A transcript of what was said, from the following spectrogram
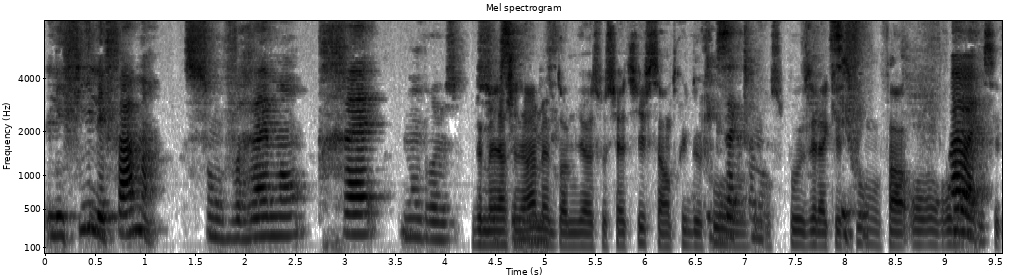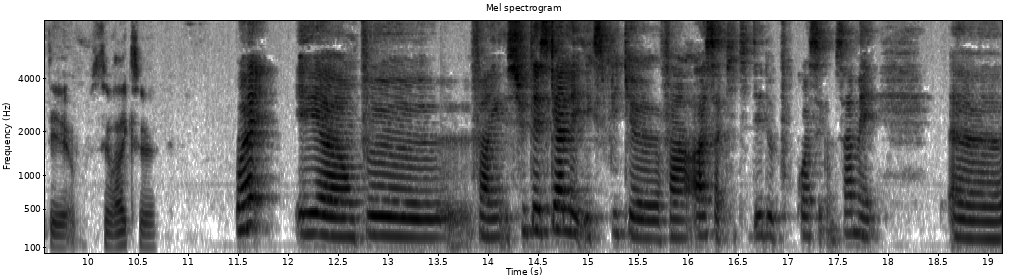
Les filles, les femmes sont vraiment très nombreuses. De manière générale, même dans le milieu associatif, c'est un truc de fou. Exactement. On, se posait la question. Enfin, on, remarquait, c'était, c'est vrai que. Ouais. Et euh, on peut, enfin, Sutescal explique, euh, enfin, a sa petite idée de pourquoi c'est comme ça, mais euh,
